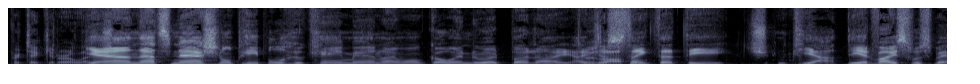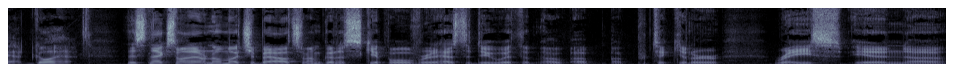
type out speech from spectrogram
particular election. Yeah, and that's national people who came in. I won't go into it, but I, I just awful. think that the yeah the advice was bad. Go ahead. This next one I don't know much about, so I'm going to skip over. It has to do with a, a, a particular race in uh,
